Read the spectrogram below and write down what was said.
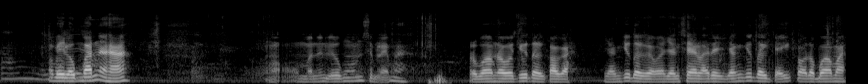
con nó bị lủng bánh rồi hả? Ồ, mình đi lủng bánh xem lẻm à. Đồ bơm đâu chú tư coi kìa dẫn chú tư dẫn xe lại đi. Dẫn chú tư chỉ coi đồ bơm à.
